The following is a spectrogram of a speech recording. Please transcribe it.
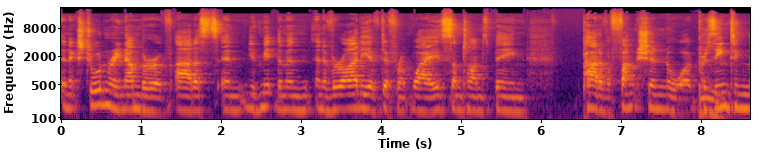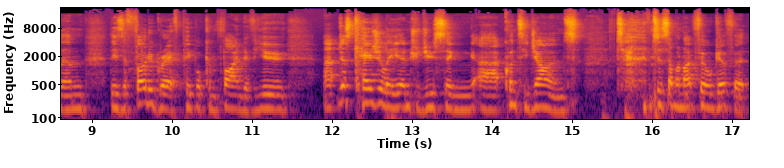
an extraordinary number of artists and you've met them in, in a variety of different ways. Sometimes being part of a function or presenting them. There's a photograph people can find of you uh, just casually introducing uh, Quincy Jones to, to someone like Phil Gifford.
